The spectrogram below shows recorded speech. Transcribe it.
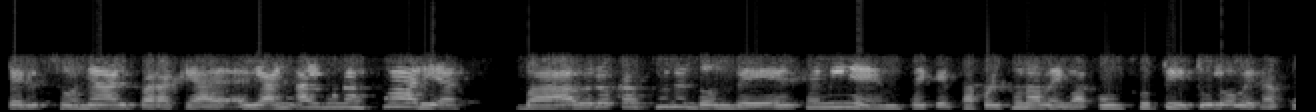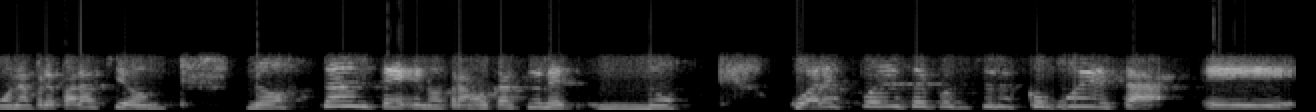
personal para que hagan algunas áreas, va a haber ocasiones donde es eminente que esa persona venga con su título, venga con una preparación. No obstante, en otras ocasiones no. ¿Cuáles pueden ser posiciones como esa? Eh,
